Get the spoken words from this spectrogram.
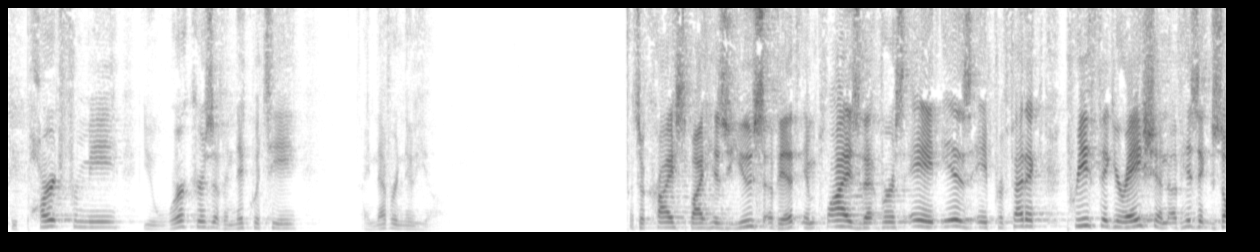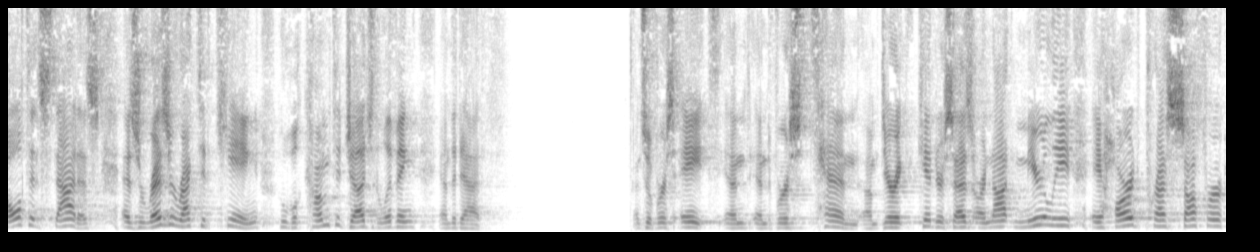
Depart from me, you workers of iniquity, I never knew you. And so Christ, by his use of it, implies that verse 8 is a prophetic prefiguration of his exalted status as resurrected king who will come to judge the living and the dead. And so, verse 8 and, and verse 10, um, Derek Kidner says, are not merely a hard pressed sufferer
